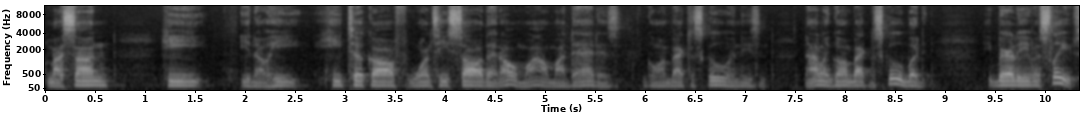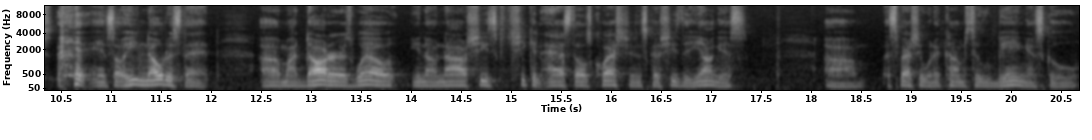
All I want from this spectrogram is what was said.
my son, he you know, he he took off once he saw that, oh wow, my dad is going back to school and he's not only going back to school, but he barely even sleeps. and so he noticed that. Uh, my daughter as well, you know, now she's she can ask those questions because she's the youngest, um, especially when it comes to being in school.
